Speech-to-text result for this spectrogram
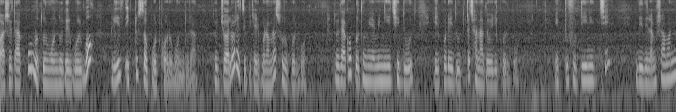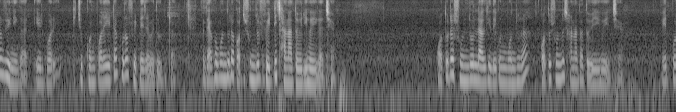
পাশে থাকো। নতুন বন্ধুদের বলব, প্লিজ একটু সাপোর্ট করো বন্ধুরা। তো চলো রেসিপিটার এরপর আমরা শুরু করব। তো দেখো প্রথমে আমি নিয়েছি দুধ, এরপর এই দুধটা ছানা তৈরি করব। একটু ফুটিয়ে নিচ্ছি, দিয়ে দিলাম সামান্য ভিনিগার এরপর কিছুক্ষণ পরে এটা পুরো ফেটে যাবে দুধটা। তো দেখো বন্ধুরা কত সুন্দর ফেটে ছানা তৈরি হয়ে গেছে। কতটা সুন্দর লাগছে দেখুন বন্ধুরা, কত সুন্দর ছানাটা তৈরি হয়েছে। এরপর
